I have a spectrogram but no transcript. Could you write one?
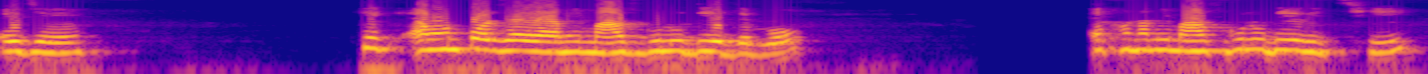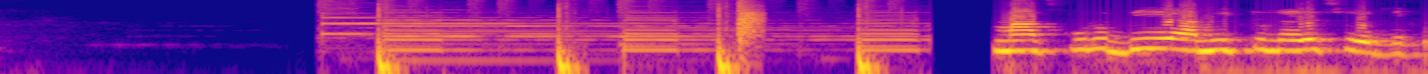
এই যে ঠিক এমন পর্যায়ে আমি মাছগুলো দিয়ে দেব। এখন আমি মাছগুলো দিয়ে দিচ্ছি। মাছগুলো দিয়ে আমি একটু নেড়ে ছেড়ে দিব।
